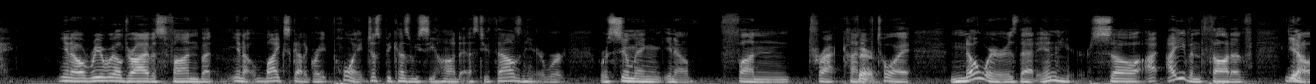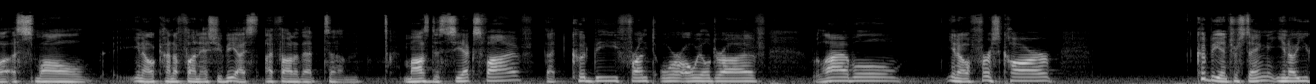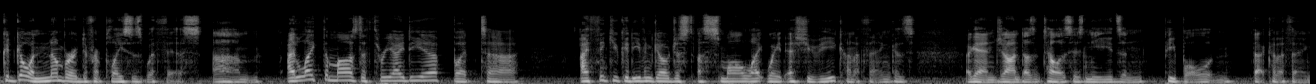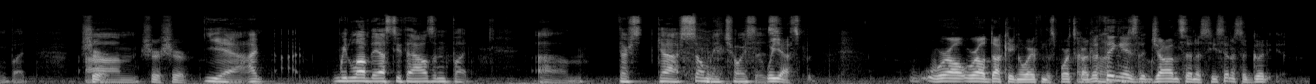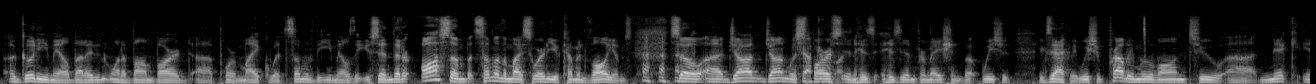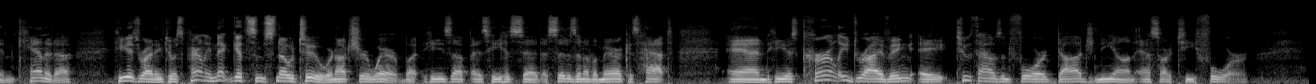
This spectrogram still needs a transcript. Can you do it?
you know, rear wheel drive is fun, but you know, Mike's got a great point. Just because we see Honda S2000 here, we're we're assuming you know fun track kind Fair. of toy. Nowhere is that in here. So I, I even thought of you Yeah. know a small you know kind of fun SUV. I, I thought of that um, Mazda CX-5 that could be front or all-wheel drive, reliable. You know, first car could be interesting. You know, you could go a number of different places with this. Um, I like the Mazda 3 idea, but uh, I think you could even go just a small, lightweight SUV kind of thing. Because, again, John doesn't tell us his needs and people and that kind of thing. But sure, um, sure, sure. yeah, I, I we love the S2000, but um, there's gosh, so many choices. Well, yes, but we're all we're all ducking away from the sports car. The thing is that. John sent us he sent us a good a good email, but I didn't want to bombard uh, poor Mike with some of the emails that you send that are awesome, but some of them I swear to you come in volumes. so uh, John John was Chapter sparse one. in his his information, but we should exactly we should probably move on to uh, Nick in Canada. He is writing to us. Apparently, Nick gets some snow too. We're not sure where, but he's up as he has said, a citizen of America's hat and he is currently driving a 2004 Dodge Neon SRT4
